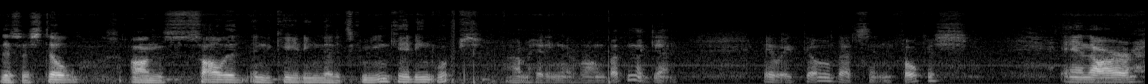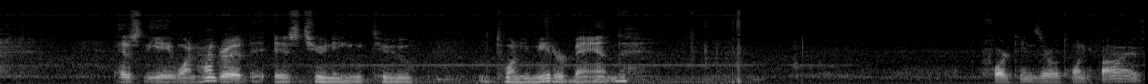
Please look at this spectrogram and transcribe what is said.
This is still on solid, indicating that it's communicating. Whoops, I'm hitting the wrong button again. There we go, that's in focus. And our SDA100 is tuning to the 20 meter band. 14025,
